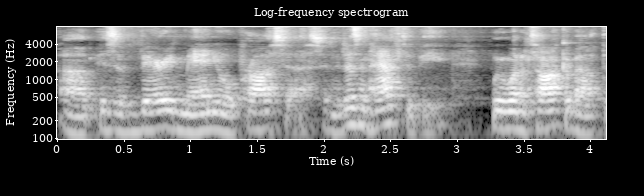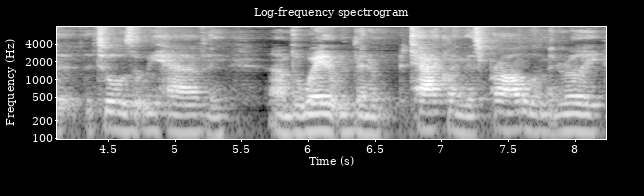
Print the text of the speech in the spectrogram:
um, is a very manual process, and it doesn't have to be. We want to talk about the, the tools that we have and um, the way that we've been tackling this problem and really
